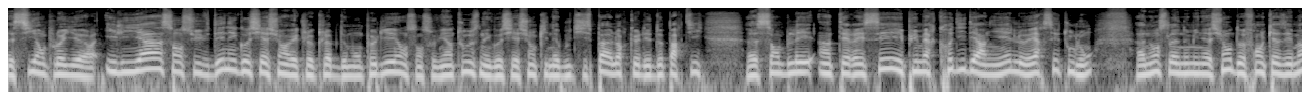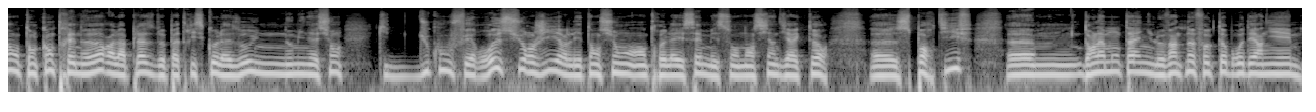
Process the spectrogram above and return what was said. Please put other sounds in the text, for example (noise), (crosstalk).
euh, si employeur il y a. S'en suivent des négociations avec le club de Montpellier, on s'en souvient tous, négociations qui n'aboutissent pas alors que les deux parties euh, semblaient intéressées. Et puis mercredi dernier, le RC Toulon annonce la nomination de Franck Azema en tant qu'entraîneur à la place de Patrice Colazo, une nomination qui du coup fait ressurgir les tensions entre l'ASM et son ancien directeur euh, sportif. Euh, dans la montagne, le 29 octobre dernier,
